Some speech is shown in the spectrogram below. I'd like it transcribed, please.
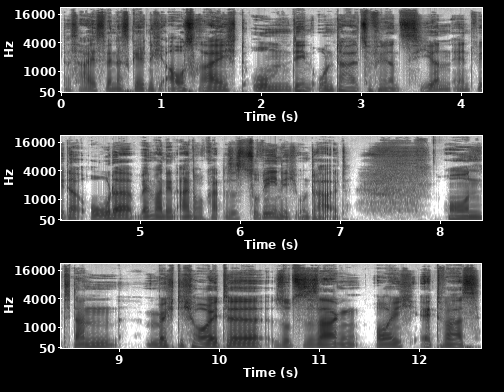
Das heißt, wenn das Geld nicht ausreicht, um den Unterhalt zu finanzieren, entweder oder wenn man den Eindruck hat, es ist zu wenig Unterhalt. Und dann möchte ich heute sozusagen euch etwas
